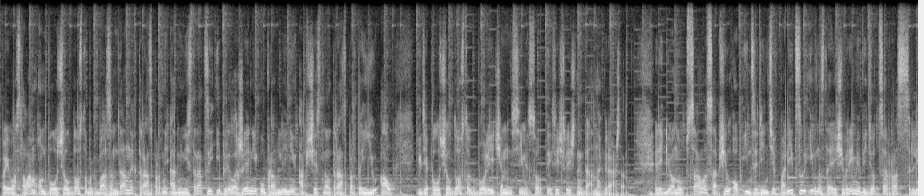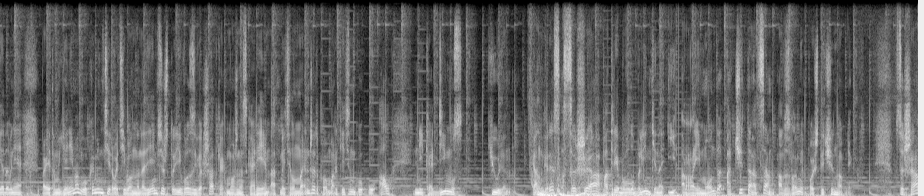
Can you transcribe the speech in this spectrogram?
По его словам, он получил доступ к базам данных транспортной администрации и приложений управлению общественного транспорта ЮАЛ, где получил доступ к более чем 700 тысяч личных данных граждан. Регион Упсала сообщил об инциденте в полицию и в настоящее время ведется расследование, поэтому я не могу комментировать его, но надеемся, что его завершат как можно скорее, отметил менеджер по маркетингу УАЛ Никодимус Кюлин. Конгресс США потребовал Блинкина и Раймонда отчитаться о взломе почты чиновников. В США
